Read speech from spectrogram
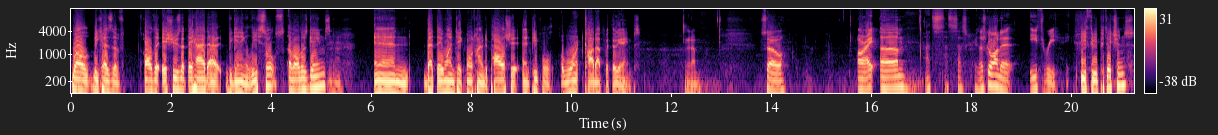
Well, because of all the issues that they had at beginning of releases of all those games, and that they want to take more time to polish it, and people weren't caught up with their games. Yeah. So, all right. Um, that's that's Assassin's Creed. Let's go on to E3. E3 E predictions.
